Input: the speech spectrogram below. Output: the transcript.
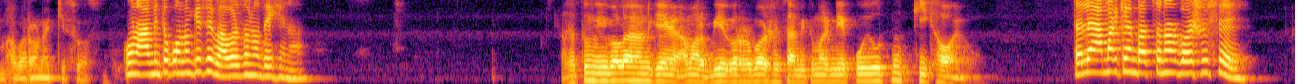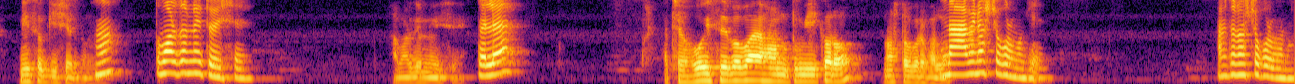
ভাবার অনেক কিছু আছে। কোন আমি তো কোনো কিছু ভাবার জন্য দেখি না। আচ্ছা তুমি বলো এখন কি আমার বিয়ে করার বয়স হয়েছে আমি তোমার নিয়ে কই উঠবো কি খাওয়াইবো? তাহলে আমার কেন বাচ্চা নেওয়ার বয়স হয়েছে নিছো কিসের জন্য? হ্যাঁ? তোমার জন্যই তো হয়েছে আমার জন্য হয়েছে তাহলে? আচ্ছা হয়েছে বাবা এখন তুমি ই করো নষ্ট করে ফেলো। না আমি নষ্ট করব কে? আমি তো নষ্ট করব না।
